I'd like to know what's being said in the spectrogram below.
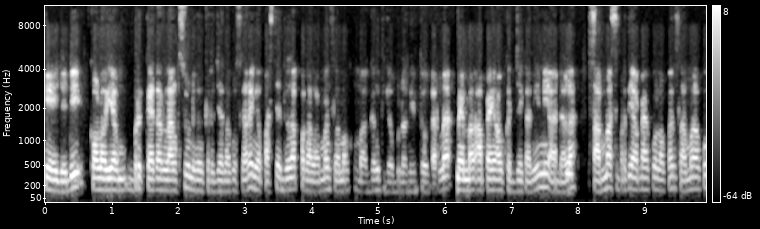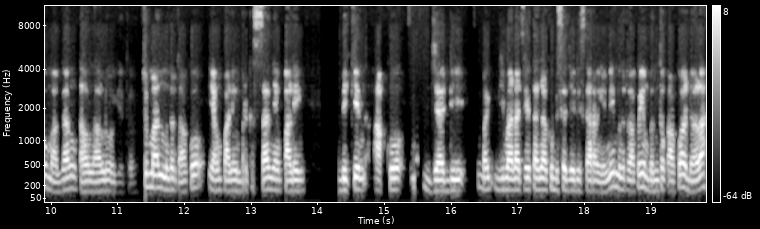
Oke, jadi kalau yang berkaitan langsung dengan kerjaan aku sekarang ya pasti adalah pengalaman selama aku magang tiga bulan itu. Karena memang apa yang aku kerjakan ini adalah sama seperti apa yang aku lakukan selama aku magang tahun lalu gitu. Cuman menurut aku yang paling berkesan, yang paling bikin aku jadi gimana ceritanya aku bisa jadi sekarang ini, menurut aku yang bentuk aku adalah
